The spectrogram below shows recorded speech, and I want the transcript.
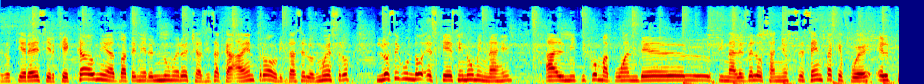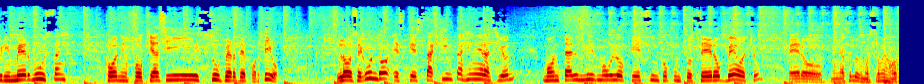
eso quiere decir que cada unidad va a tener el número de chasis acá adentro, ahorita se los muestro. Lo segundo es que es en homenaje al mítico Mach 1 de finales de los años 60 que fue el primer Mustang con enfoque así súper deportivo. Lo segundo es que esta quinta generación monta el mismo bloque 5.0 V8, pero venga se los muestro mejor.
